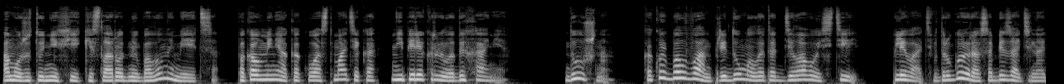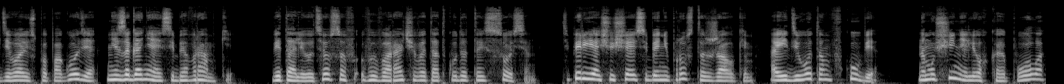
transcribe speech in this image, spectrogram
А может, у них и кислородный баллон имеется, пока у меня, как у астматика, не перекрыло дыхание. Душно. Какой болван придумал этот деловой стиль? Плевать, в другой раз обязательно одеваюсь по погоде, не загоняя себя в рамки. Виталий Утесов выворачивает откуда-то из сосен. Теперь я ощущаю себя не просто жалким, а идиотом в кубе. На мужчине легкое поло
